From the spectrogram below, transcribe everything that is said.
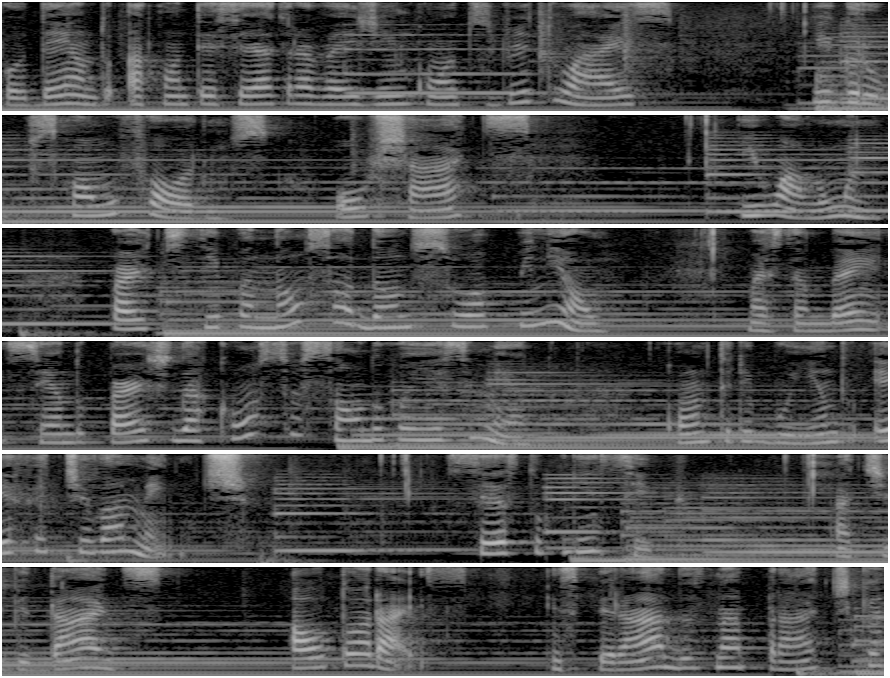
podendo acontecer através de encontros virtuais e grupos como fóruns ou chats. E o aluno participa não só dando sua opinião, mas também sendo parte da construção do conhecimento, contribuindo efetivamente. Sexto princípio: atividades autorais, inspiradas na prática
